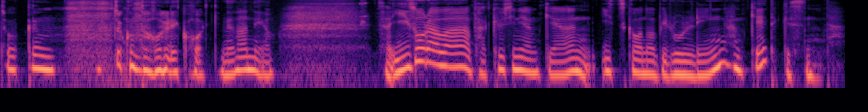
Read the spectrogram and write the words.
조금, 조금 더 걸릴 것 같기는 하네요. 자, 이소라와 박효신이 함께한 It's Gonna Be Rolling 함께 듣겠습니다.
